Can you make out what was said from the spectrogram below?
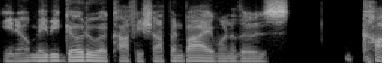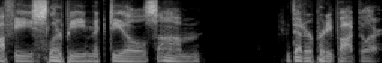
You know, maybe go to a coffee shop and buy one of those coffee Slurpee McDeals um, that are pretty popular.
